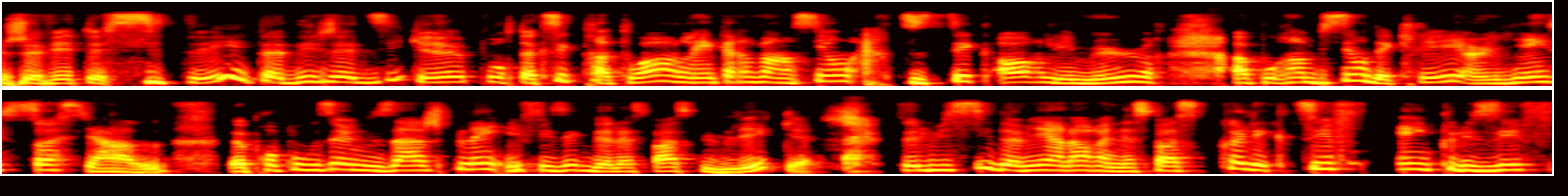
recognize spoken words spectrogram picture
je vais te citer. Tu as déjà dit que pour Toxic Trottoir, l'intervention artistique hors les murs a pour ambition de créer un lien social, de proposer un usage plein et physique de l'espace public. Celui-ci devient alors un espace collectif, inclusif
